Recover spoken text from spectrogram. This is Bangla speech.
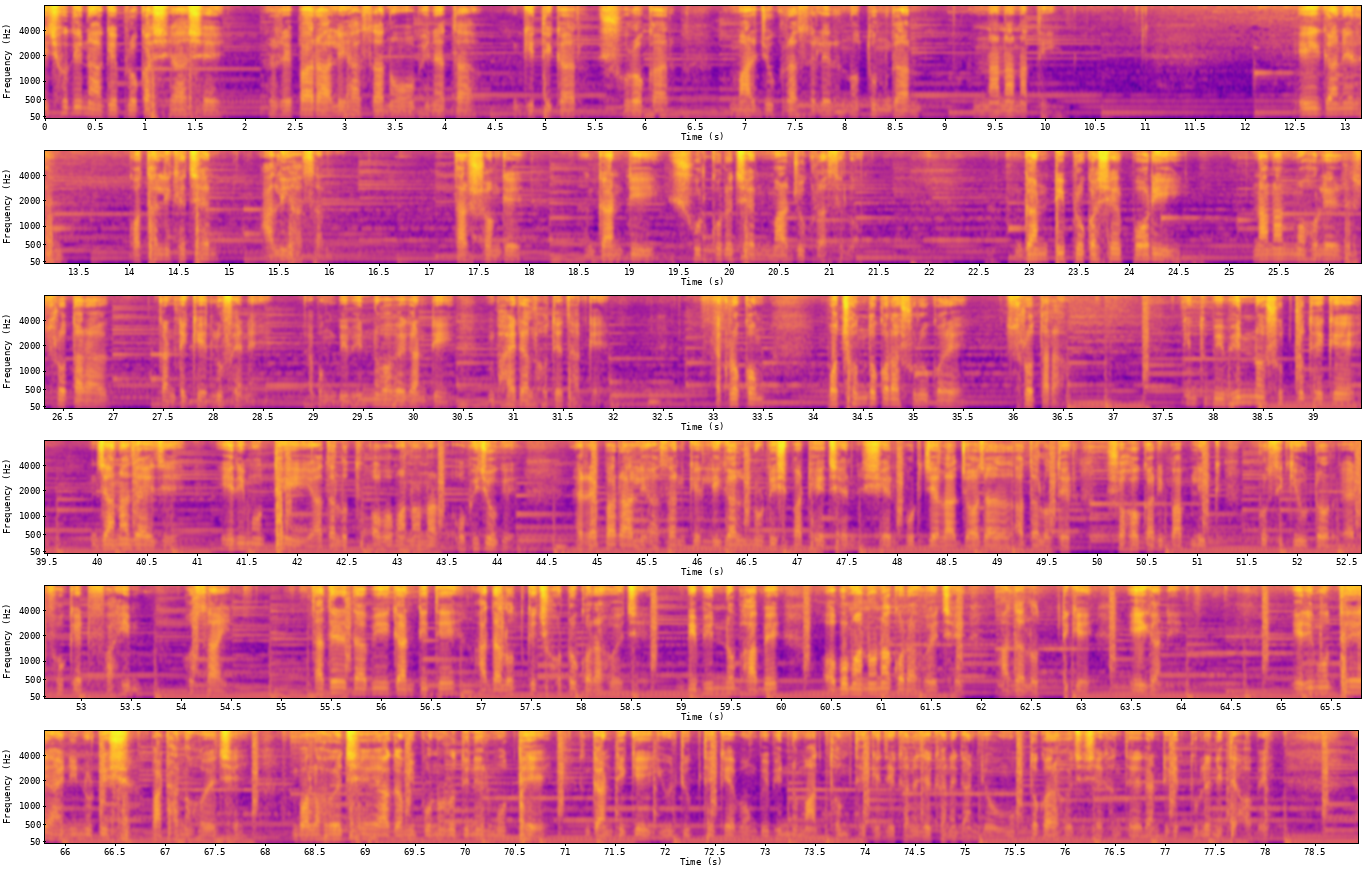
কিছুদিন আগে প্রকাশ্যে আসে রেপার আলী হাসান ও অভিনেতা, গীতিকার, সুরকার মারজুক রাসেলের নতুন গান নানা নাতি। এই গানের কথা লিখেছেন আলী হাসান। তার সঙ্গে গানটি সুর করেছেন মার্জুক রাসেলও। গানটি প্রকাশের পরই নানান মহলের শ্রোতারা গানটিকে লুফে নেয়। এবং বিভিন্নভাবে গানটি ভাইরাল হতে থাকে। একরকম পছন্দ করা শুরু করে শ্রোতারা। কিন্তু বিভিন্ন সূত্র থেকে জানা যায় যে এরই মধ্যেই আদালত অবমাননার অভিযোগে র্যাপার আলী হাসানকে লিগ্যাল নোটিশ পাঠিয়েছেন শেরপুর জেলা জজ আদালতের সহকারী public prosecutor advocate Fahim Hossain. তাদের দাবি, গানটিতে আদালতকে ছোট করা হয়েছে। বিভিন্নভাবে অবমাননা করা হয়েছে আদালতটিকে এই গানে। এরই মধ্যে আইনি নোটিশ পাঠানো হয়েছে। বলা হয়েছে, আগামী পনেরো দিনের মধ্যে গানটিকে ইউটিউব থেকে এবং বিভিন্ন মাধ্যম থেকে যেখানে যেখানে গানটি অবমুক্ত করা হয়েছে, সেখান থেকে গানটিকে তুলে নিতে হবে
